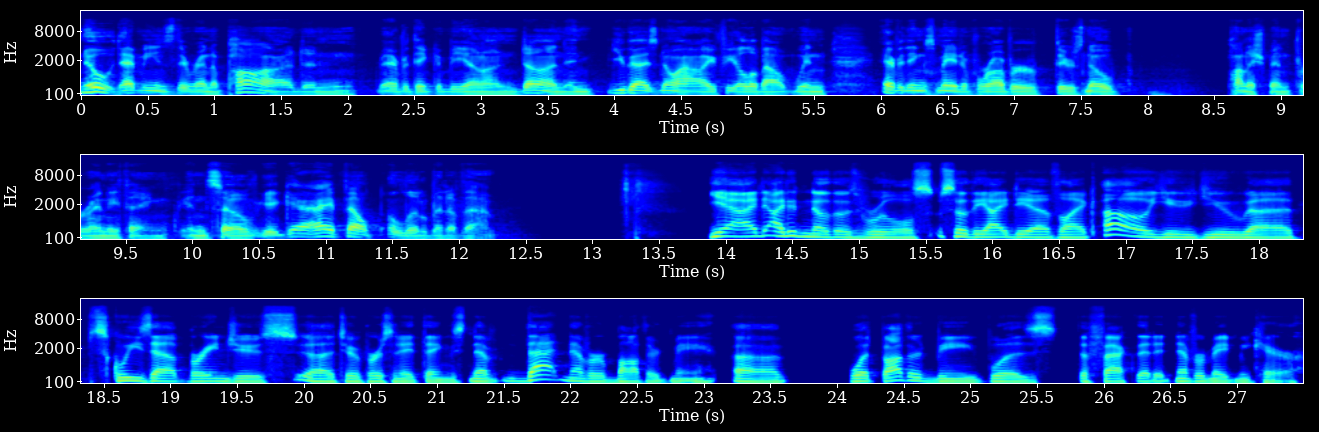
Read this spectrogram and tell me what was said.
No, that means they're in a pod and everything can be undone. And you guys know how I feel about when everything's made of rubber. There's no punishment for anything, and so yeah, I felt a little bit of that. Yeah, I, I didn't know those rules. So the idea of like, oh, you you uh, squeeze out brain juice uh, to impersonate things, never that never bothered me. Uh, what bothered me was the fact that it never made me care.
